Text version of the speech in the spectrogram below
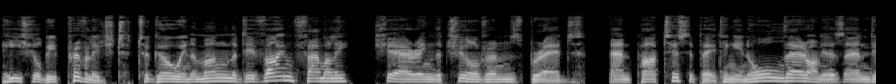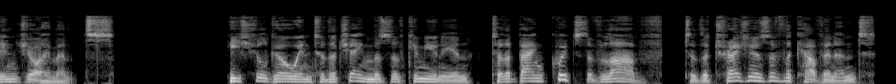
He shall be privileged to go in among the divine family, sharing the children's bread, and participating in all their honors and enjoyments. He shall go into the chambers of communion, to the banquets of love, to the treasures of the covenant,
